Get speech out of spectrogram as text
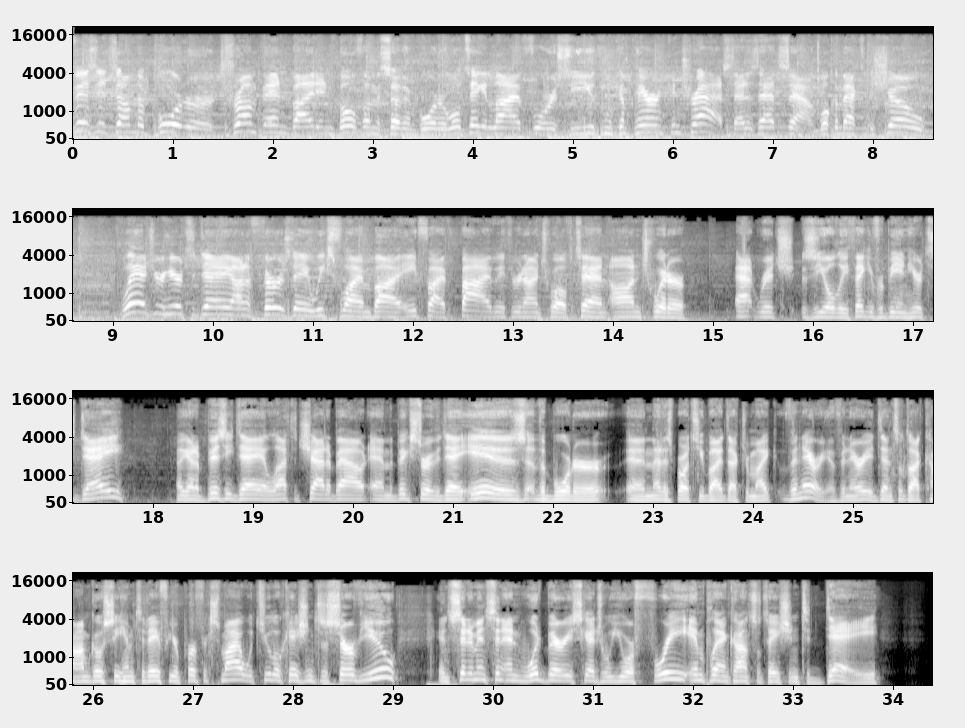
visits on the border. Trump and Biden both on the southern border. We'll take it live for you so you can compare and contrast. How does that sound? Welcome back to the show. Glad you're here today on a Thursday. Weeks flying by. 855 839 1210 on Twitter at Rich Zeoli. Thank you for being here today. I got a busy day, a lot to chat about, and the big story of the day is the border, and that is brought to you by Dr. Mike Veneria, veneriadental.com. Go see him today for your perfect smile with two locations to serve you in Cinnaminson and Woodbury. Schedule your free implant consultation today,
